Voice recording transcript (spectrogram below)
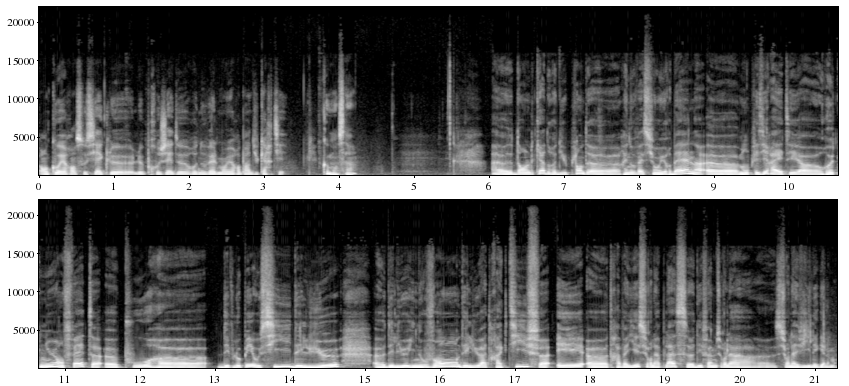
en cohérence aussi avec le projet de renouvellement urbain du quartier. Comment ça? Euh, dans le cadre du plan de rénovation urbaine, euh, mon plaisir a été euh, retenu en fait pour développer aussi des lieux, des lieux innovants, des lieux attractifs et travailler sur la place des femmes sur la ville également.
